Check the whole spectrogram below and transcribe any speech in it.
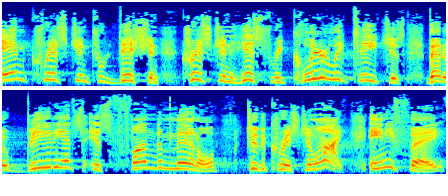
and Christian tradition, Christian history clearly teaches that obedience is fundamental to the Christian life. Any faith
